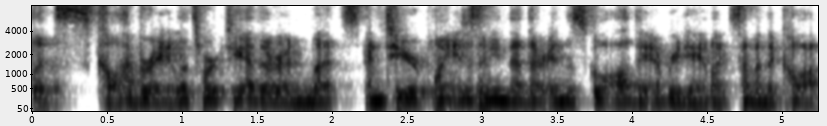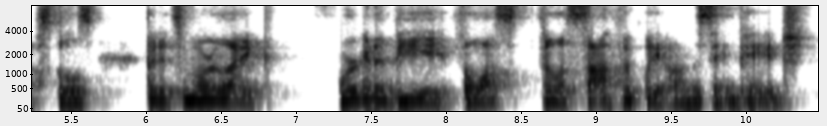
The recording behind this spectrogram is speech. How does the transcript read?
let's collaborate, let's work together and let's, and to your point, it doesn't mean that they're in the school all day, every day, like some of the co op schools, but it's more like, we're going to be philosoph- philosophically on the same page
